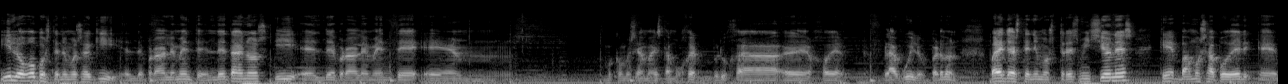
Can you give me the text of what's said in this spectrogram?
Y luego pues tenemos aquí el de probablemente el de Thanos y el de probablemente... Em, ¿Cómo se llama esta mujer? Bruja... Eh, joder, Black Willow, perdón. Vale, entonces tenemos tres misiones que vamos a poder eh,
